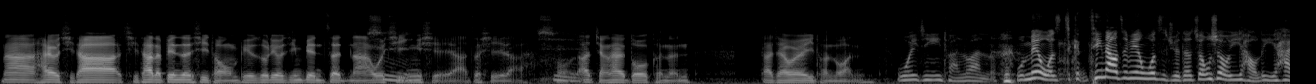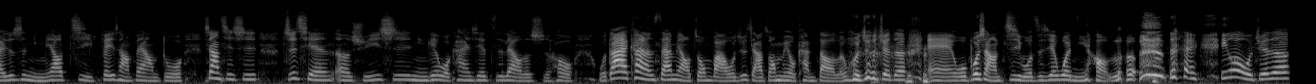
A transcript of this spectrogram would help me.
那还有其他其他的辨证系统，比如说六经辨证啊、胃气阴血呀这些啦。是。啊，讲太多可能大家会一团乱。我已经一团乱了，我没有，我听到这边，我只觉得中兽医好厉害，就是你们要记非常非常多。像其实之前呃许医师您给我看一些资料的时候，我大概看了三秒钟吧，我就假装没有看到了，我就觉得哎我不想记，我直接问你好了。对，因为我觉得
